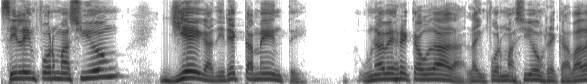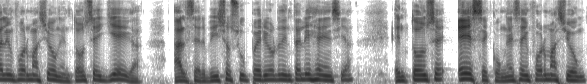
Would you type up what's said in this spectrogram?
Si la información llega directamente, una vez recaudada la información, recabada la información, entonces llega al Servicio Superior de Inteligencia, entonces ese con esa información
